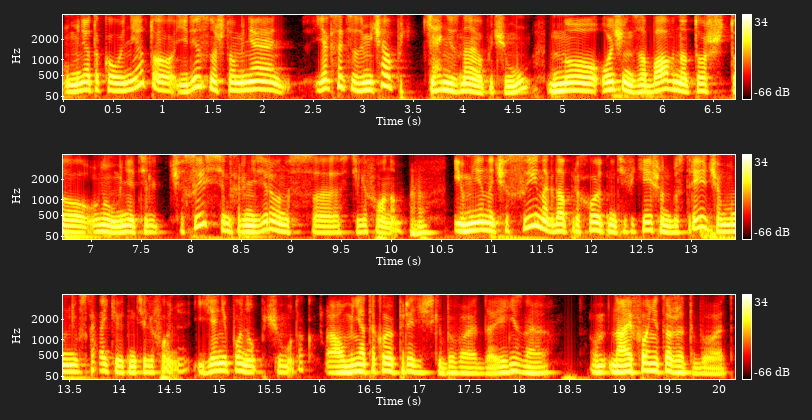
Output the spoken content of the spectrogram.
У меня такого нету. Единственное, что у меня... Я, кстати, замечал, я не знаю почему, но очень забавно то, что ну, у меня часы синхронизированы с, с телефоном. Мгм. И мне на часы иногда приходит notification быстрее, чем он не вскакивает на телефоне. Я не понял, почему так. А у меня такое периодически бывает, да, я не знаю. На айфоне тоже это бывает.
